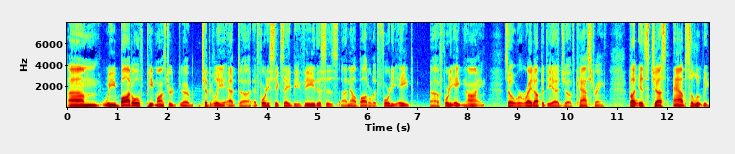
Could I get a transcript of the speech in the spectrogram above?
Um, we bottle Peat Monster uh, typically at uh, at 46 ABV. This is uh, now bottled at 48 uh, 48.9. So we're right up at the edge of cask strength. But it's just absolutely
